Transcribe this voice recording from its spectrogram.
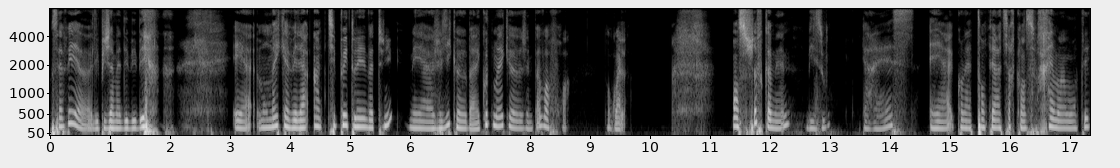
Vous savez, euh, les pyjamas des bébés. et euh, mon mec avait l'air un petit peu étonné de ma tenue mais euh, je dis que, bah écoute mec, j'aime pas voir froid. Donc voilà. On se chauffe quand même. Bisous. Caresse. Et quand la température commence vraiment à monter,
